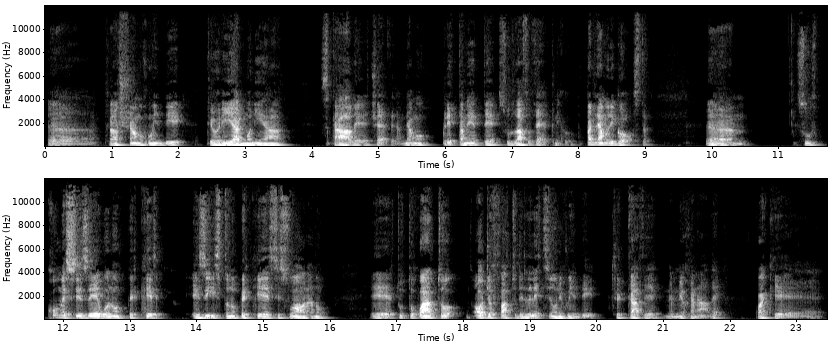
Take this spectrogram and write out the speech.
Eh, tralasciamo quindi teoria, armonia, scale, eccetera. Andiamo prettamente sul lato tecnico. Parliamo di Ghost ehm, su come si eseguono, perché esistono, perché si suonano, e tutto quanto. Ho già fatto delle lezioni, quindi cercate nel mio canale qualche,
